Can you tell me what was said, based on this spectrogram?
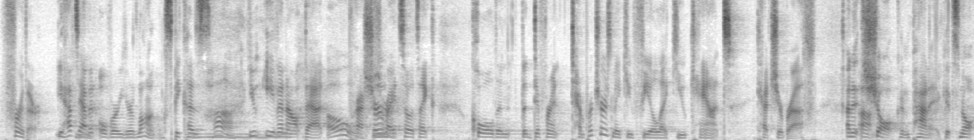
further. You have to have it over your lungs because you even out that Oh, pressure, sure. right? So it's like cold and the different temperatures make you feel like you can't catch your breath. and it's Um, shock and panic it's not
